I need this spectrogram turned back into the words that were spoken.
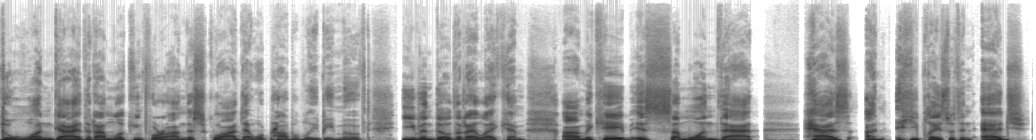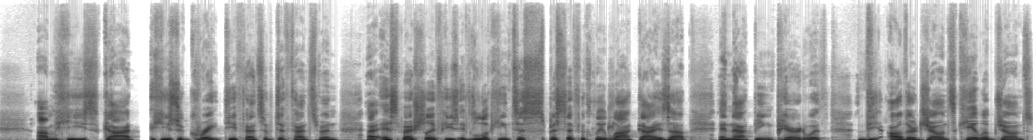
the one guy that I'm looking for on this squad that will probably be moved, even though that I like him. Uh, McCabe is someone that has an he plays with an edge. Um, he's got he's a great defensive defenseman, uh, especially if he's if looking to specifically lock guys up and not being paired with the other Jones, Caleb Jones,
